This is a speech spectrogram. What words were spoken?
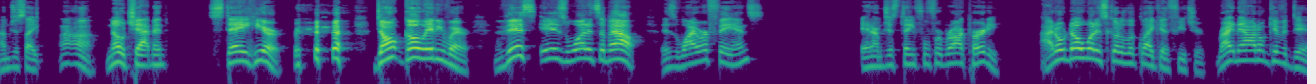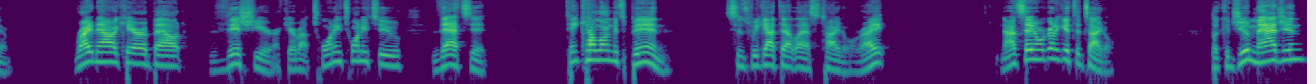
I'm just like, uh-uh, no, Chapman, stay here. Don't go anywhere. This is what it's about. This is why we're fans. And I'm just thankful for Brock Purdy. I don't know what it's going to look like in the future. Right now, I don't give a damn. Right now, I care about this year. I care about 2022. That's it. Think how long it's been since we got that last title, right? Not saying we're going to get the title, but could you imagine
